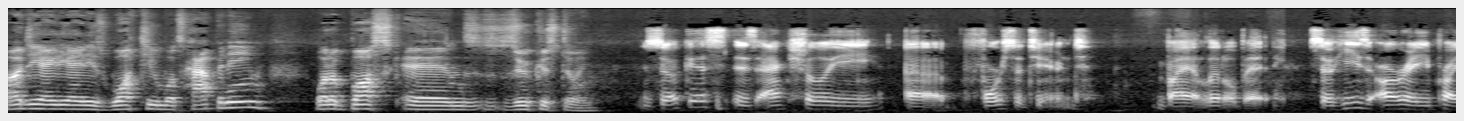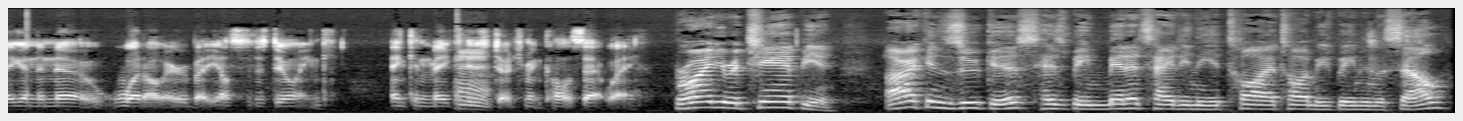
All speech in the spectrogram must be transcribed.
IG88 is watching what's happening. What are Bossk and Zuckuss doing? Zuckuss is actually uh, force attuned by a little bit, so he's already probably going to know what all everybody else is doing and can make his Hmm. judgment calls that way. Brian, you're a champion. I reckon Zuckuss has been meditating the entire time he's been in the cell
